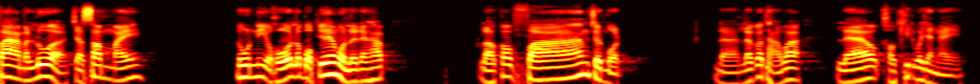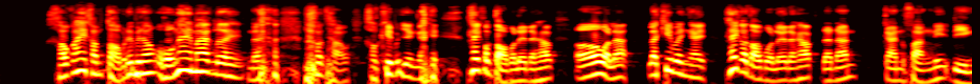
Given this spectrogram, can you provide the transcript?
ฝ้ามันรั่วจะซ่อมไหมนู่นนี่โอ้โหระบบเยอะไปหมดเลยนะครับ เราก็ฟังจนหมดนะแล้วก็ถามว่าแล้วเขาคิดว่ายังไง เขาก็ให้คำตอบมาได้พี่น้องโอ้โหง่ายมากเลยนะเราถามเขาคิดว่ายังไง ให้คำตอบมาเลยนะครับเออหมดแล้วแล้วคิดว่ายังไง ให้คำตอบหมดเลยนะครับ ดังนั้นการฟังนี่ดีจ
